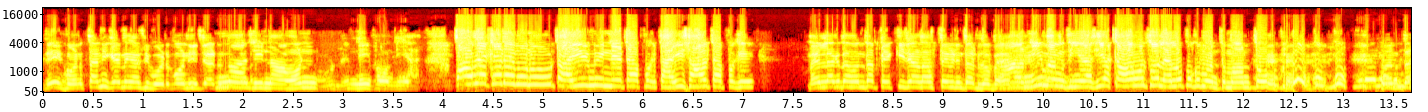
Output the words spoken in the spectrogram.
ਨਹੀਂ ਹੁਣ ਤਾਂ ਨਹੀਂ ਕਹਿੰਦੀਆਂ ਅਸੀਂ ਵੋਟ ਪਾਉਣੀ ਚੜ ਨਾ ਜੀ ਨਾ ਹੁਣ ਨਹੀਂ ਪਾਉਂਦੀਆਂ ਪਾਵੇ ਕਿਹੜੇ ਮੂੰਹ 2.5 ਮਹੀਨੇ ਟੱਪ 2.5 ਸਾਲ ਟੱਪ ਗਏ ਮੈਨੂੰ ਲੱਗਦਾ ਹੁਣ ਤਾਂ ਪੇਕੀ ਜਾਣ ਵਾਸਤੇ ਵੀ ਨਹੀਂ ਤੁਹਾਡੇ ਤੋਂ ਪੈਸੇ ਹਾਂ ਨਹੀਂ ਮੰਗਦੀਆਂ ਸੀ ਅਕਾਊਂਟ ਤੋਂ ਲੈ ਲਓ ਭਗਵੰਤ ਮਾਨ ਤੋਂ। ਹੁਣ ਤਾਂ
